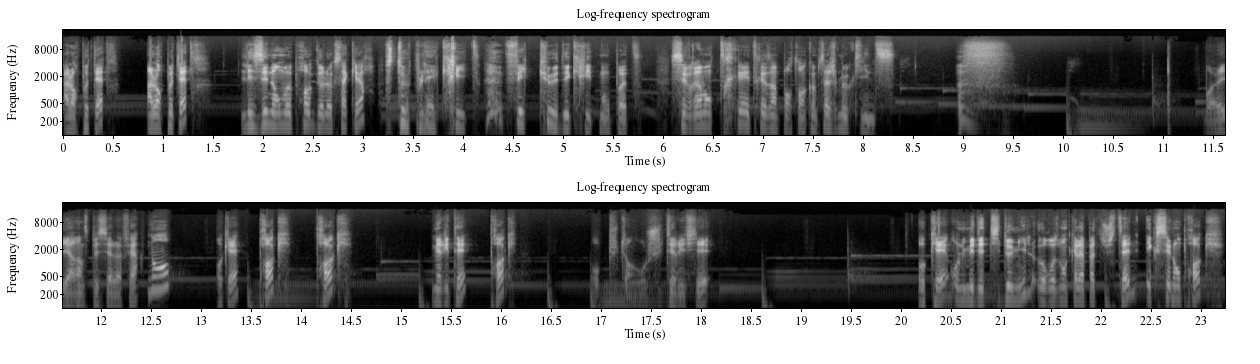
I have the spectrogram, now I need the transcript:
Alors peut-être Alors peut-être Les énormes procs de Luxhacker S'il te plaît, crit. Fais que des crits, mon pote. C'est vraiment très très important. Comme ça, je me cleanse. Bon, là, il a rien de spécial à faire. Non Ok. Proc Proc Mérité Proc Oh putain, gros, je suis terrifié. Ok, on lui met des petits 2000. Heureusement qu'elle a pas de sustain. Excellent proc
